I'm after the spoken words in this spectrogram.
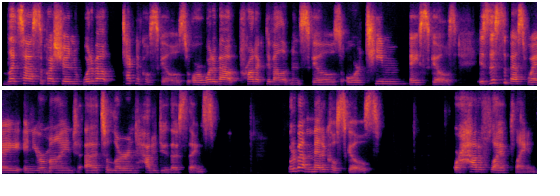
let's ask the question, what about technical skills or what about product development skills or team-based skills? Is this the best way in your mind uh, to learn how to do those things? What about medical skills or how to fly a plane?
